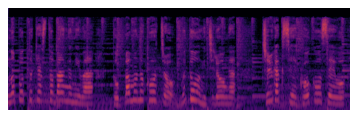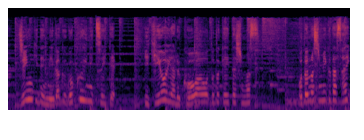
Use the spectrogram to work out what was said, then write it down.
のポッドキャスト番組は突破者校長武藤道郎が中学生高校生を仁義で磨く極意について勢いある講話をお届けいたします。お楽しみください。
